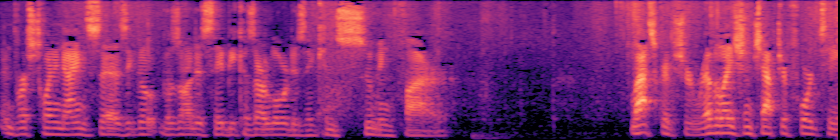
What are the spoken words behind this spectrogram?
And verse 29 says, it goes on to say, because our Lord is a consuming fire. Last scripture, Revelation chapter 14,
